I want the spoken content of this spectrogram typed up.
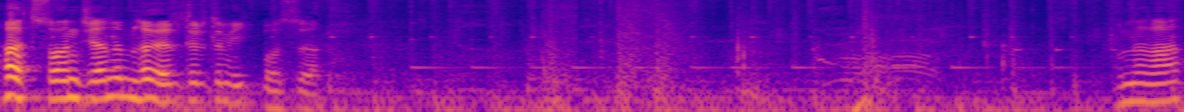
Son canımla öldürdüm ilk boss'u. Bu ne lan?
